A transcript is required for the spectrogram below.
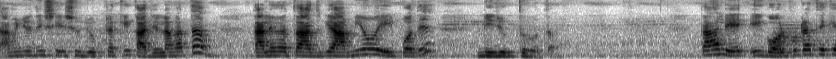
আমি যদি সেই সুযোগটাকে কাজে লাগাতাম, তাহলে হয়তো আজকে আমিও এই পদে নিযুক্ত হতাম। তাহলে এই গল্পটা থেকে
